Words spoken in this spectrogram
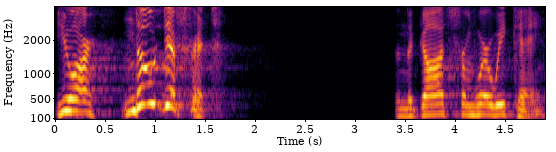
You are no different than the gods from where we came.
